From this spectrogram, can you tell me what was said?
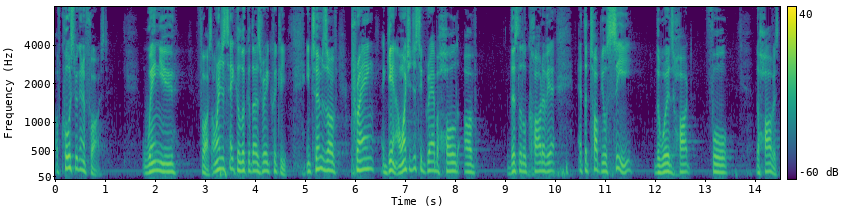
of course we're going to fast. When you fast. I want to just take a look at those very quickly. In terms of praying, again, I want you just to grab a hold of this little card over here. At the top, you'll see the words heart for the harvest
